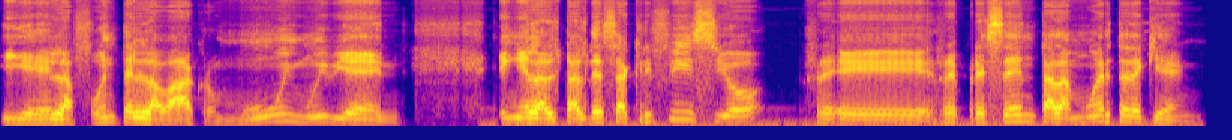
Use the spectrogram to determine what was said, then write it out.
Y en la fuente del lavacro. Muy, muy bien. En el altar de sacrificio eh, representa la muerte de quién?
